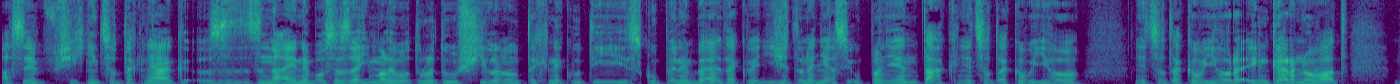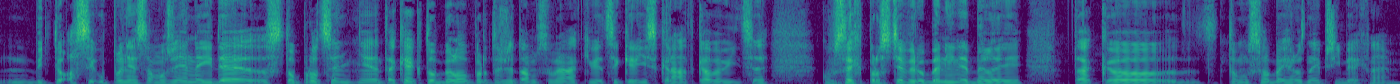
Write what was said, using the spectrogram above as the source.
asi všichni, co tak nějak znají nebo se zajímali o tuhle tu šílenou techniku té skupiny B, tak vědí, že to není asi úplně jen tak něco takového něco takového reinkarnovat, byť to asi úplně samozřejmě nejde stoprocentně tak, jak to bylo, protože tam jsou nějaké věci, které zkrátka ve více kusech prostě vyrobený nebyly, tak eh, to musel být hrozný příběh, ne?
